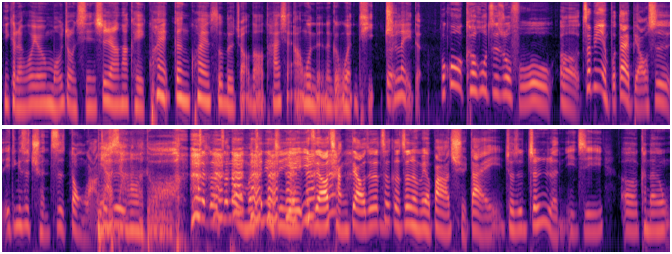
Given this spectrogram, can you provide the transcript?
你可能会用某一种形式让他可以快更快速的找到他想要问的那个问题之类的。不过客户自助服务，呃，这边也不代表是一定是全自动啦，不要想那么多。这个真的，我们前几集也一直要强调，就是这个真的没有办法取代，就是真人以及呃，可能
